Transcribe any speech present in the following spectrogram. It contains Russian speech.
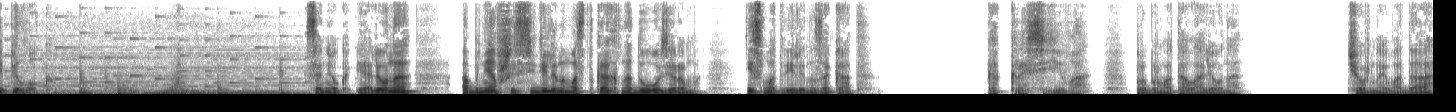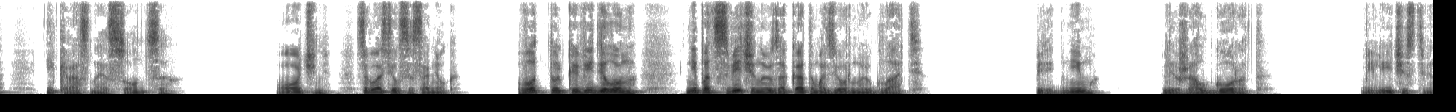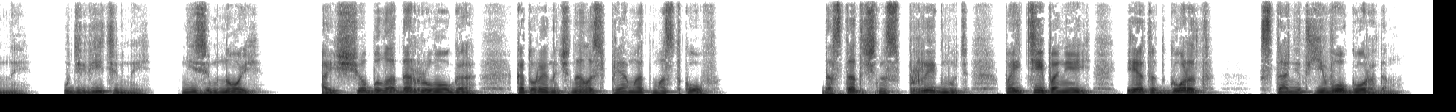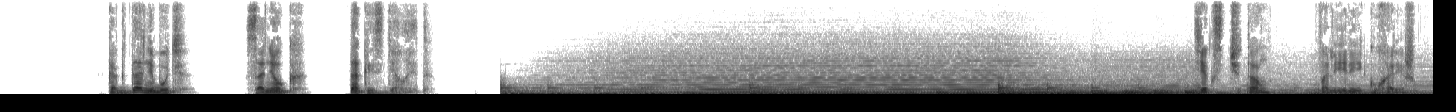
Эпилог Санек и Алена, обнявшись, сидели на мостках над озером и смотрели на закат. «Как красиво!» — пробормотала Алена. «Черная вода и красное солнце». «Очень», — согласился Санек. Вот только видел он неподсвеченную закатом озерную гладь. Перед ним лежал город. Величественный, удивительный, неземной. А еще была дорога, которая начиналась прямо от мостков. Достаточно спрыгнуть, пойти по ней, и этот город станет его городом. Когда-нибудь Санек так и сделает. Текст читал Валерий Кухарешин.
